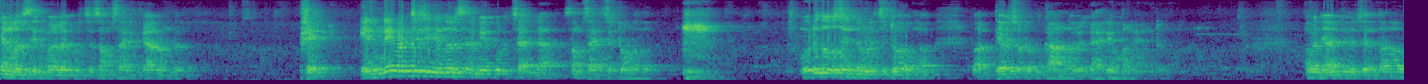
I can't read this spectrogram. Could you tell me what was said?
ഞങ്ങൾ സിനിമകളെ കുറിച്ച് സംസാരിക്കാറുണ്ട്. പക്ഷെ എന്നെ വെച്ച് ചെയ്യുന്ന ഒരു സിനിമയെ കുറിച്ചല്ല സംസാരിച്ചിട്ടുള്ളത്. ഒരു ദിവസം എന്നെ വിളിച്ചിട്ട് പറഞ്ഞു അത്യാവശ്യമായിട്ടൊന്ന് കാണുന്ന ഒരു കാര്യം പറയാനുണ്ട്. അപ്പൊ ഞാൻ ചോദിച്ചു എന്താണോ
